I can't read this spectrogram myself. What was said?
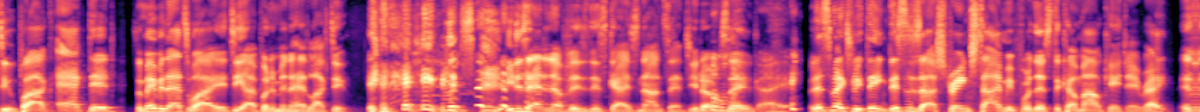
Tupac acted. So maybe that's why T.I. put him in a headlock too. he, just, he just had enough of this guy's nonsense. You know what Oh I'm my saying? God. But this makes me think this is a strange timing for this to come out, KJ. Right? Is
